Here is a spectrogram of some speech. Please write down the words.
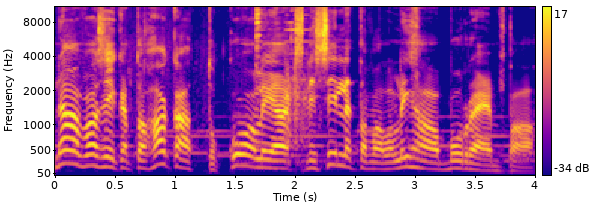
Nämä vasikat on hakattu kuoliaaksi, niin sillä tavalla liha on murempaa.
